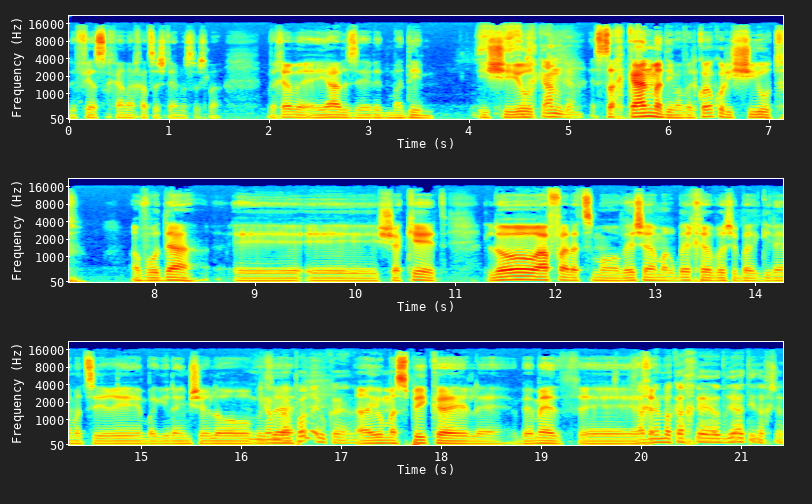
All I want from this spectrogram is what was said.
לפי השחקן ה-11-12 שלה. וחבר'ה, אייל זה ילד מדהים. אישיות, שחקן גם. שחקן מדהים, אבל קודם כל אישיות, עבודה, אה, אה, שקט, לא עף על עצמו, ויש היום הרבה חבר'ה שבגילאים הצעירים, בגילאים שלו, גם וזה, בהפועל היו כאלה. היו מספיק כאלה, באמת. אה, אחד מהם לקח אה, אדריאטית עכשיו.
